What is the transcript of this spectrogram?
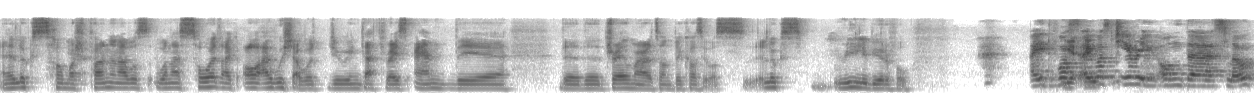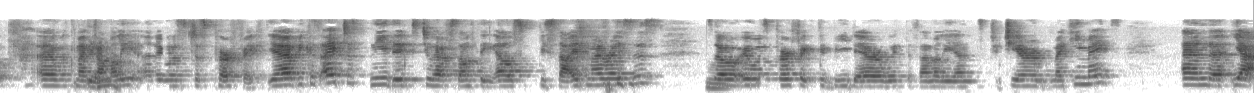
and it looks so much fun. And I was when I saw it, like, oh, I wish I was doing that race and the the the trail marathon because it was it looks really beautiful. It was yeah, I was cheering on the slope uh, with my yeah. family, and it was just perfect. Yeah, because I just needed to have something else beside my races, mm. so it was perfect to be there with the family and to cheer my teammates. And uh, yeah,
